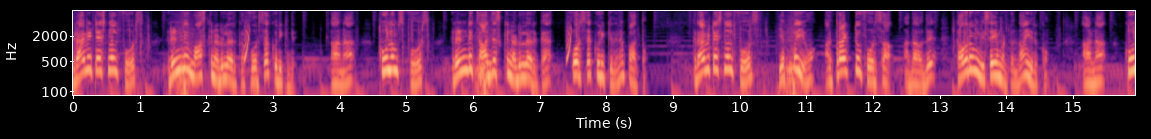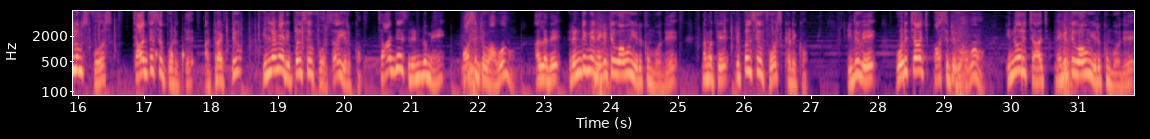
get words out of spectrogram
கிராவிடேஷனல் ஃபோர்ஸ் ரெண்டு மாஸ்க்கு நடுவில் இருக்க ஃபோர்ஸை குறிக்குது. ஆனால் கூலம்ஸ் ஃபோர்ஸ் ரெண்டு சார்ஜஸ்க்கு நடுவில் இருக்க ஃபோர்ஸை குறிக்குதுன்னு பார்த்தோம். கிராவிடேஷனல் ஃபோர்ஸ் எப்பையும் அட்ராக்டிவ் ஃபோர்ஸாக அதாவது கவரும் விசையை மட்டும்தான் இருக்கும். ஆனால் கூலம்ஸ் ஃபோர்ஸ் சார்ஜஸை பொறுத்து அட்ராக்டிவ் இல்லைன்னா ரிப்பல்சிவ் ஃபோர்ஸாக இருக்கும். சார்ஜஸ் ரெண்டுமே பாசிட்டிவாகவும் அல்லது ரெண்டுமே நெகட்டிவாகவும் இருக்கும்போது நமக்கு ரிப்பல்சிவ் ஃபோர்ஸ் கிடைக்கும். இதுவே ஒரு சார்ஜ் பாசிட்டிவாகவும் இன்னொரு சார்ஜ் நெகட்டிவாகவும் இருக்கும்போது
